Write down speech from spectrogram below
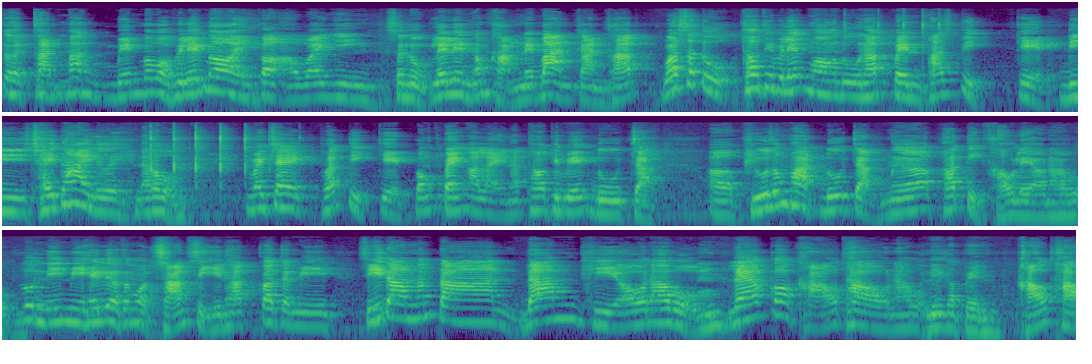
เกิดทันบ้างเบนมาบอกพี่เล็กหน่อย ก็เอาไว้ยิงสนุกเล่นๆขำๆในบ้านกันครับ วัสดุเท่าที่พี่เล็กมองดูนะครับเป็นพลาสติกเกรดดีใช้ได้เลยนะครับผม ไม่ใช่พลาสติกเกรดป้องแป้งอะไรนะ เท่าที่เล็กดูจากผิวสัมผัสดูจากเนื้อพลาสติกเขาแล้วนะครับผมรุ่นนี้มีให้เลือกทั้งหมด 3 สีนะครับ ก็จะมีสีดำน้ำตาลดำเขียวนะครับผม แล้วก็ขาวเทานะครับผมนี่ก็เป็นขาวเทา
